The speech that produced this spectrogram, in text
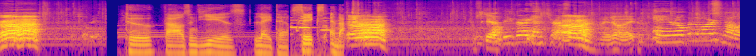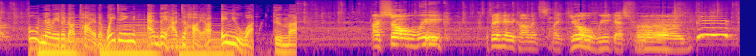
Ah! 2,000 years later. Six and a Ah! I'm You scared. shall be very interested. Ah! I know, right? You can't even open the marshmallows. Old narrator got tired of waiting, and they had to hire a new one. to my I'm so weak. I'm gonna hear in the comments like, "You're weak as fuck." Beep.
